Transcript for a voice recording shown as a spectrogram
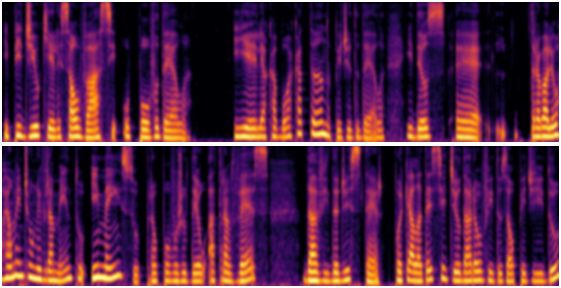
e pediu que ele salvasse o povo dela. E ele acabou acatando o pedido dela. E Deus é, trabalhou realmente um livramento imenso para o povo judeu através da vida de Esther, porque ela decidiu dar ouvidos ao pedido,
